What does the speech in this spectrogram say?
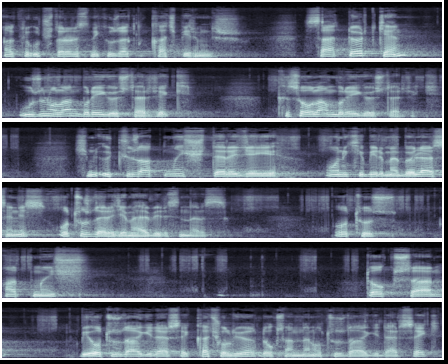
akrep uçlar arasındaki uzaklık kaç birimdir? Saat 4 iken uzun olan burayı gösterecek. Kısa olan burayı gösterecek. Şimdi 360 dereceyi 12 birime bölerseniz 30 derece mi her birisinin arası? 30, 60, 90 bir 30 daha gidersek kaç oluyor? 90'dan 30 daha gidersek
